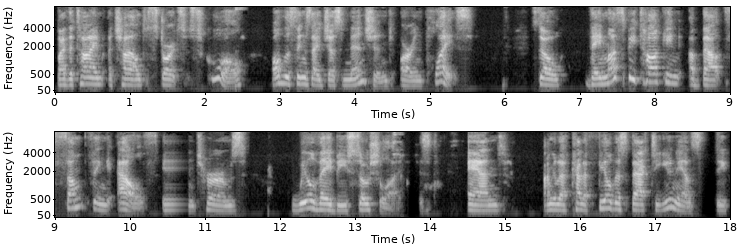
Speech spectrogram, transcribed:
by the time a child starts school, all those things I just mentioned are in place. So they must be talking about something else in terms will they be socialized? And I'm going to kind of feel this back to you, Nancy.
